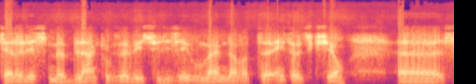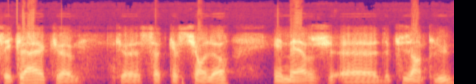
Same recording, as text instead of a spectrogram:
terrorisme blanc que vous avez utilisé vous-même dans votre introduction. Euh, c'est clair que, que cette question-là émerge euh, de plus en plus.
